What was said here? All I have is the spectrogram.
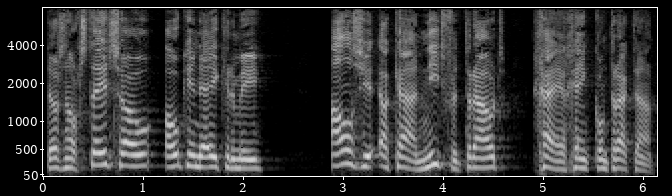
Dat is nog steeds zo, ook in de economie. Als je elkaar niet vertrouwt, ga je geen contract aan.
